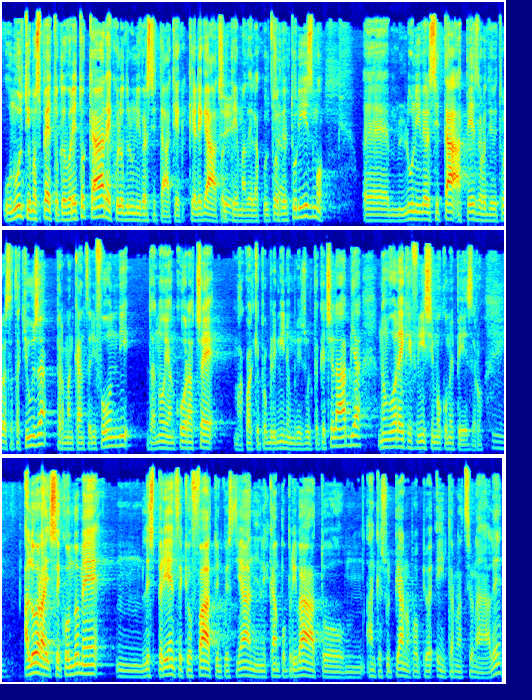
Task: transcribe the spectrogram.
Un ultimo aspetto che vorrei toccare è quello dell'università, che, che, è legato sì, al tema della cultura certo. del turismo. Eh, L'università a Pesaro addirittura è stata chiusa per mancanza di fondi, da noi ancora c'è, ma qualche problemino mi risulta che ce l'abbia, non vorrei che finissimo come Pesaro. Mm. Allora, secondo me, l'esperienza che ho fatto in questi anni nel campo privato, mh, anche sul piano proprio internazionale,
